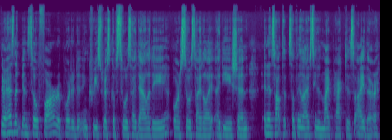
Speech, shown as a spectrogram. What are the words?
There hasn't been so far reported an increased risk of suicidality or suicidal ideation, and it's not something that I've seen in my practice either.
